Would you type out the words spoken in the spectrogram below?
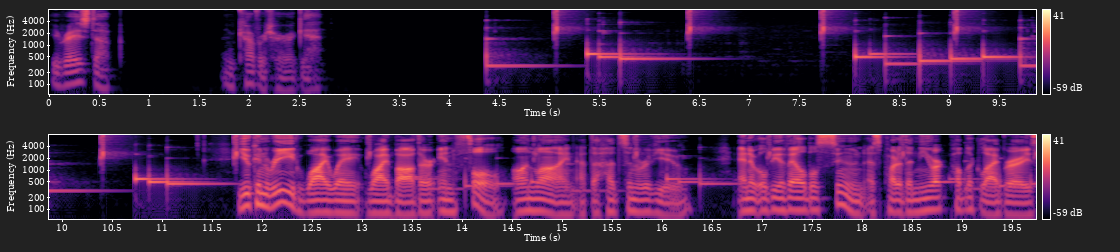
he raised up and covered her again. You can read Why Wait, Why Bother in full online at the Hudson Review, and it will be available soon as part of the New York Public Library's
